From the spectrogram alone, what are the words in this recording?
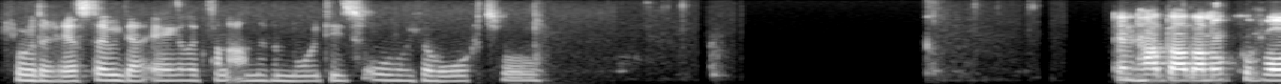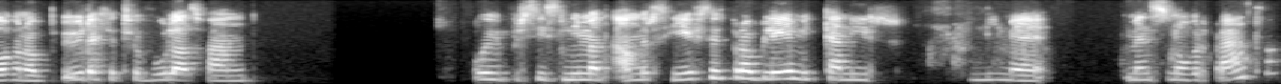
voor de rest heb ik daar eigenlijk van anderen nooit iets over gehoord. Zo. En had dat dan ook gevolgen op u, dat je het gevoel had van oei, precies niemand anders heeft dit probleem, ik kan hier niet met mensen over praten?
